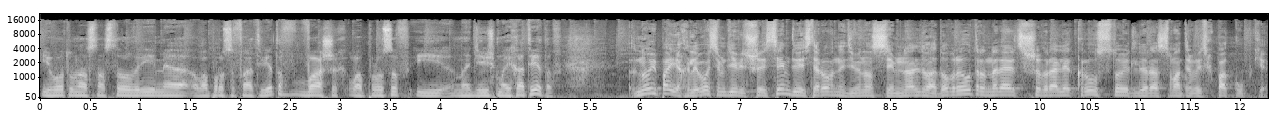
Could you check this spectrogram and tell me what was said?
И, и вот у нас настало время вопросов и ответов, ваших вопросов и, надеюсь, моих ответов. Ну и поехали. 8 9 6 7 200 ровно 9702. Доброе утро. Нравится Chevrolet Cruze. Стоит ли рассматривать к покупке?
